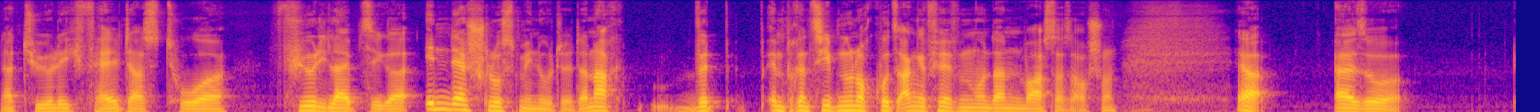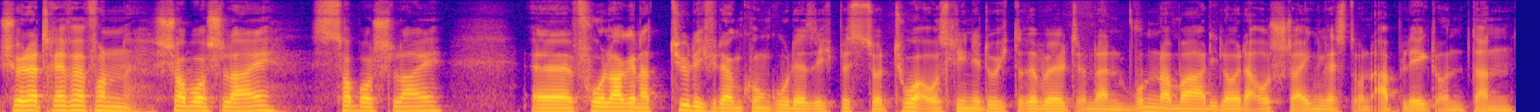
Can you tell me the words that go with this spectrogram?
Natürlich fällt das Tor für die Leipziger in der Schlussminute. Danach wird im Prinzip nur noch kurz angepfiffen und dann war es das auch schon. Ja, also schöner Treffer von Schoboschlei, Soboschlei. Äh, Vorlage natürlich wieder ein Kunku, der sich bis zur Torauslinie durchdribbelt und dann wunderbar die Leute aussteigen lässt und ablegt und dann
